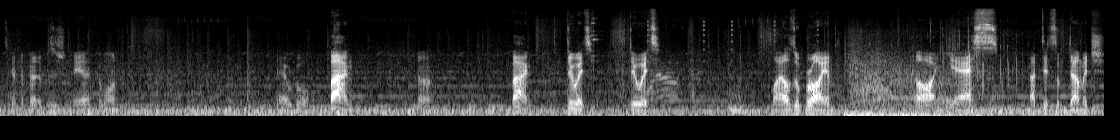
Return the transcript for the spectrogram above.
Let's get in a better position here. Come on. There we go. Bang! Oh. Bang! Do it! Do it! Miles O'Brien. Oh, yes! That did some damage.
